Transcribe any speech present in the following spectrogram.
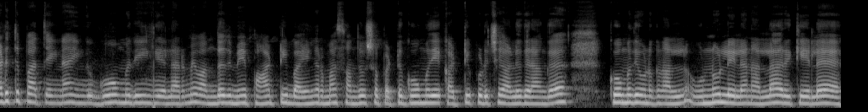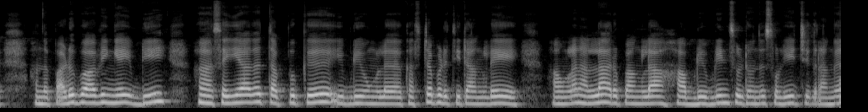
அடுத்து பார்த்தீங்கன்னா இங்கே கோமதி இங்கே எல்லாருமே வந்ததுமே பாட்டி பயங்கரமாக சந்தோஷப்பட்டு கோமதியை கட்டி பிடிச்சி அழுகுறாங்க. கோமதி உனக்கு நல் ஒன்றும் இல்லைல்ல நல்லா இருக்கேல. அந்த படுபாவிங்க இப்படி செய்யாத தப்புக்கு இப்படி உங்களை கஷ்டப்படுத்திட்டாங்களே. அவங்களாம் நல்லா இருப்பாங்களா? அப்படி இப்படின்னு சொல்லிட்டு வந்து சொல்லி வச்சுக்கிறாங்க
